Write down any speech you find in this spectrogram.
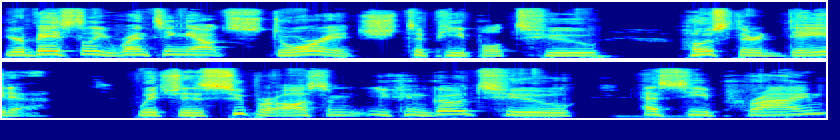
You're basically renting out storage to people to host their data, which is super awesome. You can go to ScPrime,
